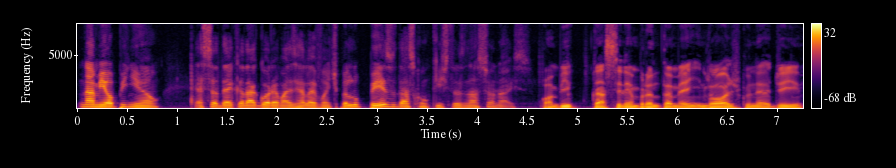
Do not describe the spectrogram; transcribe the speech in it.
na minha opinião, essa década agora é mais relevante pelo peso das conquistas nacionais. O amigo está se lembrando também, lógico, né, de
